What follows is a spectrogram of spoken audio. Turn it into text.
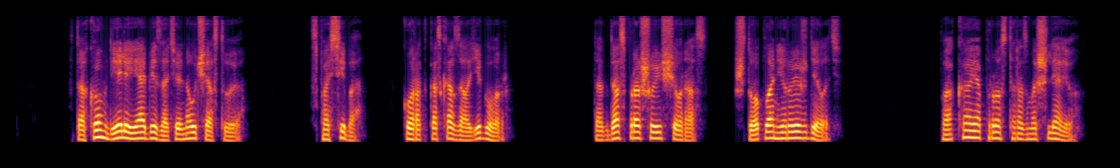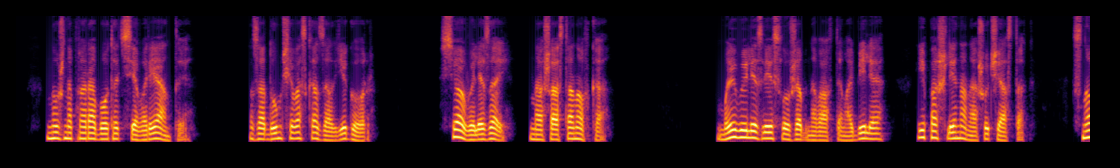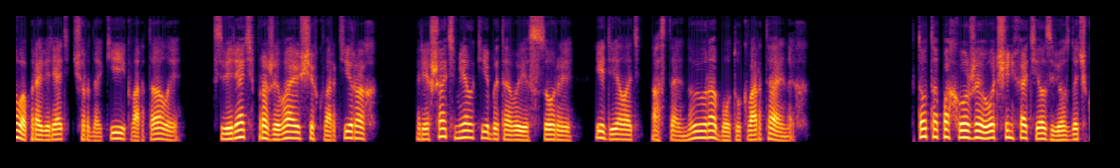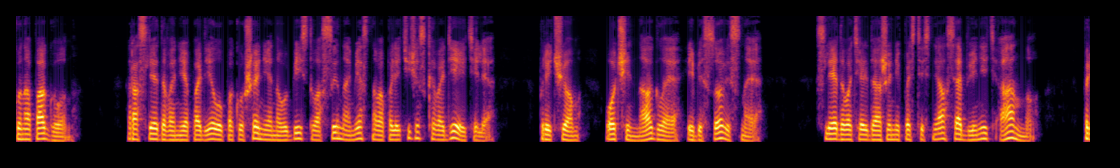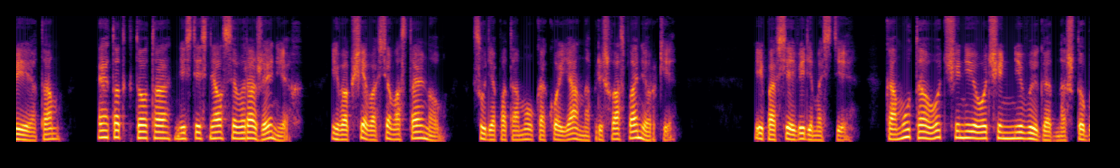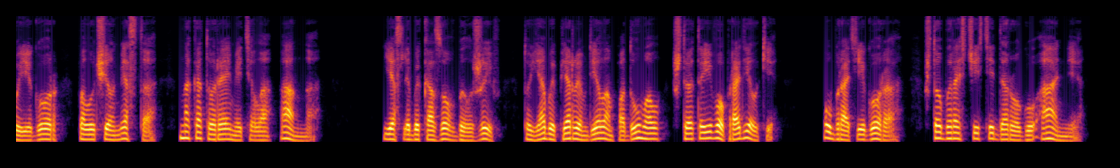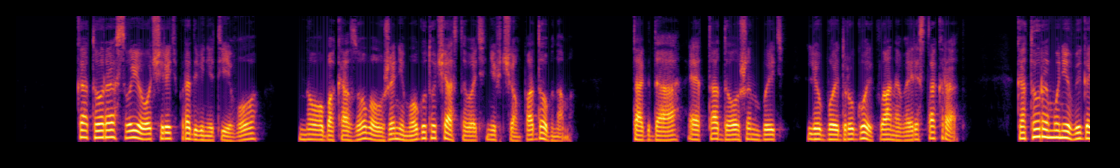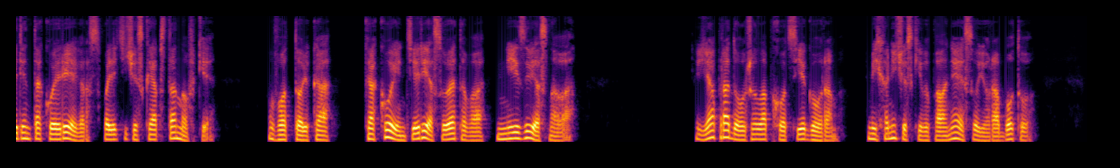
«В таком деле я обязательно участвую». «Спасибо», – коротко сказал Егор. «Тогда спрошу еще раз. Что планируешь делать?» «Пока я просто размышляю», Нужно проработать все варианты. Задумчиво сказал Егор. Все, вылезай. Наша остановка. Мы вылезли из служебного автомобиля и пошли на наш участок. Снова проверять чердаки и кварталы, сверять проживающих в квартирах, решать мелкие бытовые ссоры и делать остальную работу квартальных. Кто-то, похоже, очень хотел звездочку на погон. Расследование по делу покушения на убийство сына местного политического деятеля. Причем очень наглое и бессовестное. Следователь даже не постеснялся обвинить Анну. При этом этот кто-то не стеснялся в выражениях и вообще во всем остальном, судя по тому, какой Анна пришла с планерки. И по всей видимости, кому-то очень и очень невыгодно, чтобы Егор получил место на которое метила Анна. Если бы Козов был жив, то я бы первым делом подумал, что это его проделки. Убрать Егора, чтобы расчистить дорогу Анне, которая в свою очередь продвинет его, но оба Козова уже не могут участвовать ни в чем подобном. Тогда это должен быть любой другой клановый аристократ, которому не выгоден такой реверс в политической обстановке. Вот только какой интерес у этого неизвестного? Я продолжил обход с Егором, механически выполняя свою работу.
